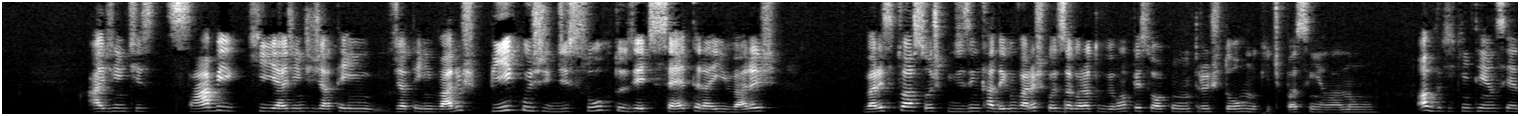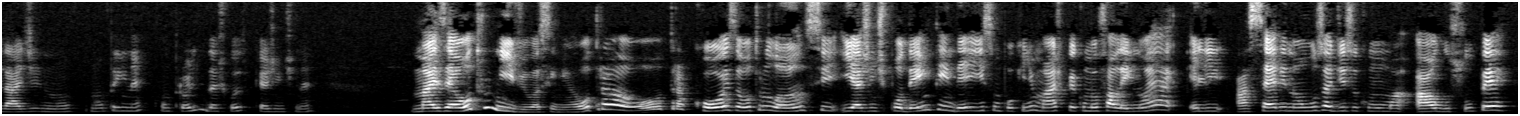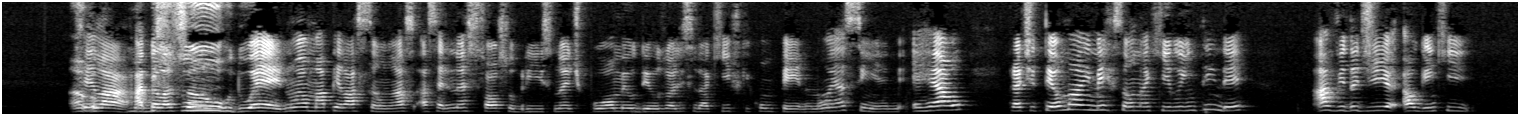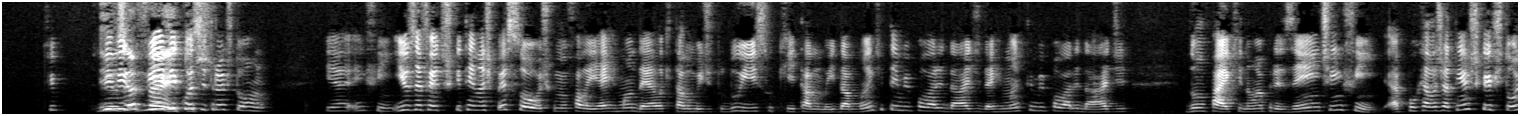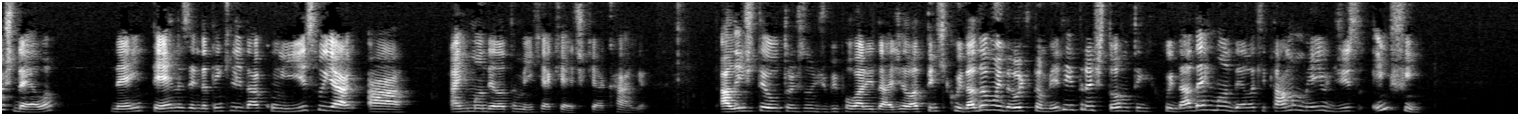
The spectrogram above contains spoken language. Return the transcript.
a gente sabe que a gente já tem, já tem vários picos de surtos e etc. E várias, várias situações que desencadeiam várias coisas. Agora tu vê uma pessoa com um transtorno que, tipo assim, ela não. Óbvio que quem tem ansiedade não, não tem, né, controle das coisas, porque a gente, né? Mas é outro nível, assim, é outra, outra coisa, outro lance, e a gente poder entender isso um pouquinho mais, porque como eu falei, não é. ele A série não usa disso como uma, algo super sei lá, uma absurdo, apelação. é, não é uma apelação, a, a, série não é só sobre isso, não é tipo, oh meu Deus, olha isso daqui, fique com pena, não é assim, é, é real para te ter uma imersão naquilo e entender a vida de alguém que, que vive, vive com esse transtorno. E é, enfim, e os efeitos que tem nas pessoas, como eu falei, a irmã dela que tá no meio de tudo isso, que tá no meio da mãe que tem bipolaridade, da irmã que tem bipolaridade, de um pai que não é presente, enfim, é porque ela já tem as questões dela, né, internas, ainda tem que lidar com isso, e a, a, a irmã dela também, que é a Cat, que é a Kaia. Além de ter o transtorno de bipolaridade, ela tem que cuidar da mãe dela, que também tem transtorno, tem que cuidar da irmã dela, que tá no meio disso, enfim.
